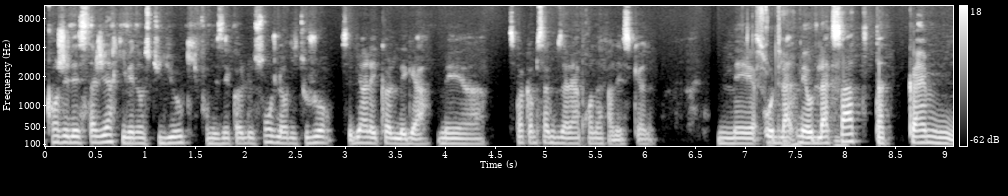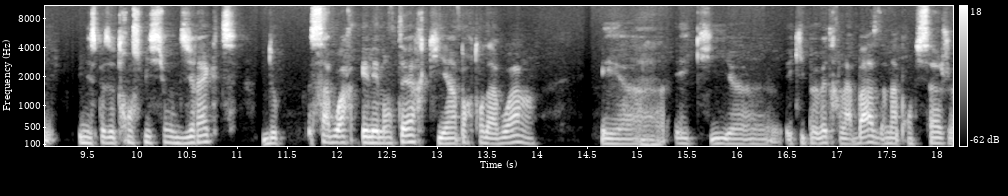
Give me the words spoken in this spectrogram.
quand j'ai des stagiaires qui viennent au studio, qui font des écoles de son, je leur dis toujours, c'est bien l'école les gars, mais euh, c'est pas comme ça que vous allez apprendre à faire des scuds. Mais au-delà, mais au-delà de ça, tu as quand même une espèce de transmission directe de savoir élémentaire qui est important d'avoir et, euh, mmh. et, qui, euh, et qui peuvent être la base d'un apprentissage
